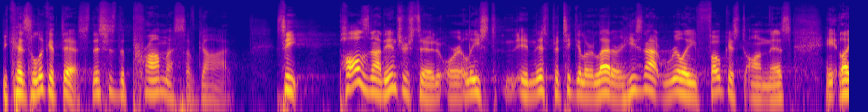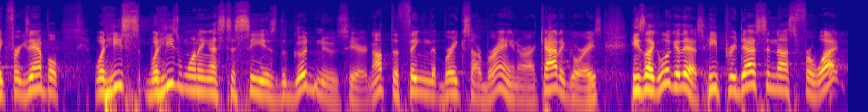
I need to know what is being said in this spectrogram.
Because look at this this is the promise of God. See, Paul's not interested, or at least in this particular letter, he's not really focused on this. Like, for example, what he's, what he's wanting us to see is the good news here, not the thing that breaks our brain or our categories. He's like, look at this. He predestined us for what?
